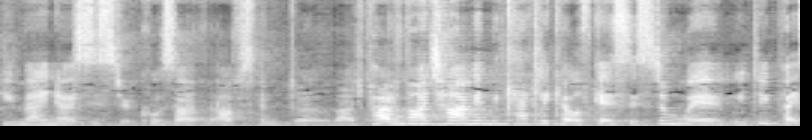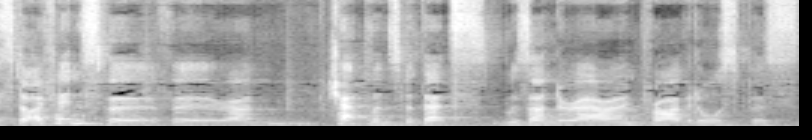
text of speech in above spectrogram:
you may know, Sister, of course, I've, I've spent a large part of my time in the Catholic healthcare system where we do pay stipends for, for um, chaplains, but that was under our own private auspice.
